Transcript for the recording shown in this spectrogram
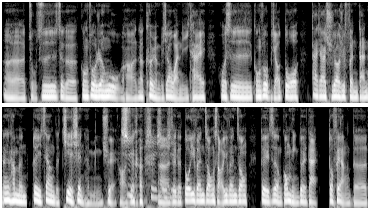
呃，组织这个工作任务哈、哦，那客人比较晚离开，或是工作比较多，大家需要去分担。但是他们对这样的界限很明确哈，这个呃，这个多一分钟少一分钟，对这种公平对待都非常的。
